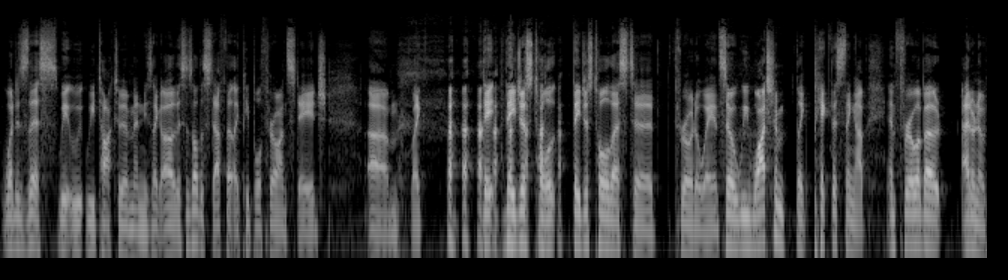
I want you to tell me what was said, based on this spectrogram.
What is this?" We, we we talked to him, and he's like, "Oh, this is all the stuff that like people throw on stage." Um, like they they just told they just told us to throw it away, and so we watched him like pick this thing up and throw about. I don't know,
